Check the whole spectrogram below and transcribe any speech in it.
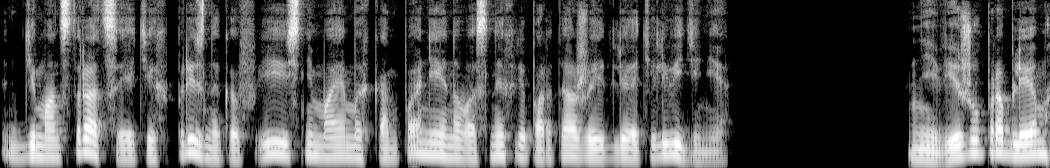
демонстрации этих признаков и снимаемых компанией новостных репортажей для телевидения. «Не вижу проблем»,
